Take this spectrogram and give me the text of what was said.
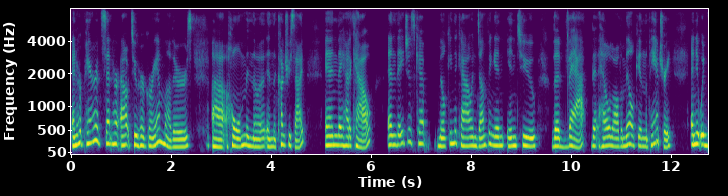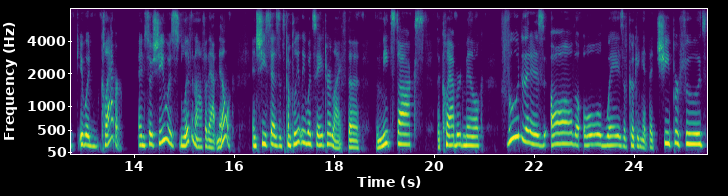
And her parents sent her out to her grandmother's uh, home in the in the countryside, and they had a cow and they just kept milking the cow and dumping it into the vat that held all the milk in the pantry and it would it would clabber. And so she was living off of that milk. And she says it's completely what saved her life the the meat stocks the clabbered milk food that is all the old ways of cooking it the cheaper foods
